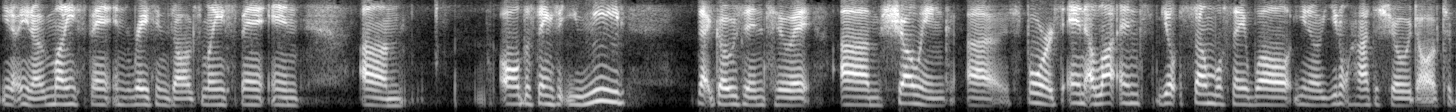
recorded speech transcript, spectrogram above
you know you know money spent in raising dogs, money spent in um, all the things that you need that goes into it. Um, showing uh, sports. And a lot and some will say well you know you don't have to show a dog to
